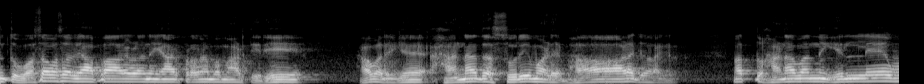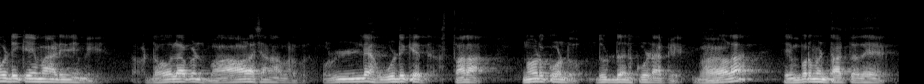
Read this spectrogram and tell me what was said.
ಮತ್ತು ಹೊಸ ಹೊಸ ವ್ಯಾಪಾರಗಳನ್ನು ಯಾರು ಪ್ರಾರಂಭ ಮಾಡ್ತೀರಿ, ಅವರಿಗೆ ಹಣದ ಸುರಿಮಳೆ ಭಾಳ ಜೋರಾಗಿರುತ್ತೆ. ಮತ್ತು ಹಣವನ್ನು ಎಲ್ಲೇ ಹೂಡಿಕೆ ಮಾಡಿ ನಿಮಗೆ. ಡೆವಲಪ್ಮೆಂಟ್ ಭಾಳ ಚೆನ್ನಾಗಿ ಬರ್ತದೆ. ಒಳ್ಳೆ ಹೂಡಿಕೆ ಸ್ಥಳ. ನೋಡಿಕೊಂಡು ದುಡ್ಡನ್ನು ಕೂಡಾಕಿ ಭಾಳ ಇಂಪ್ರೂವ್ಮೆಂಟ್ ಆಗ್ತದೆ.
